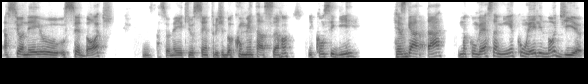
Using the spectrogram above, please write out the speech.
acionei o, o acionei aqui o Centro de Documentação e consegui resgatar uma conversa minha com ele no dia.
